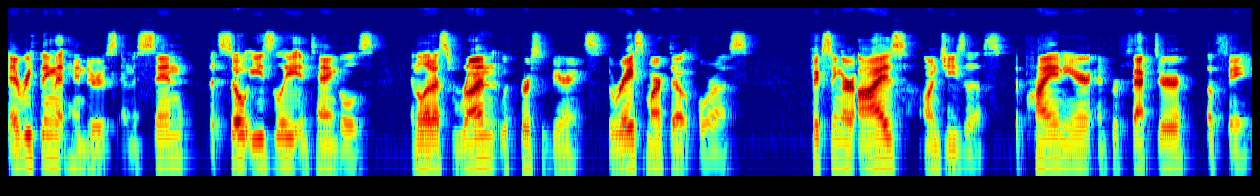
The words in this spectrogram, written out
everything that hinders and the sin that so easily entangles, and let us run with perseverance the race marked out for us fixing our eyes on Jesus, the pioneer and perfecter of faith.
